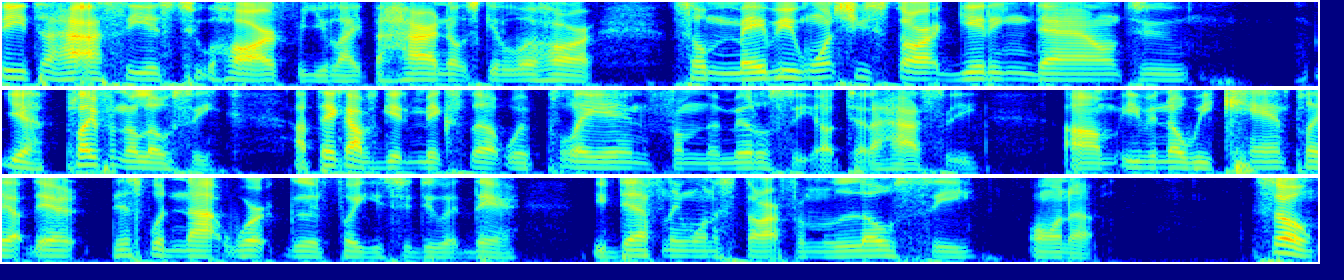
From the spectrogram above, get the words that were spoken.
To high C is too hard for you. Like the higher notes get a little hard. So maybe once you start getting down to, yeah, play from the low C. I think I was getting mixed up with playing from the middle C up to the high C. Um, even though we can play up there, this would not work good for you to do it there. You definitely want to start from low C on up. So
